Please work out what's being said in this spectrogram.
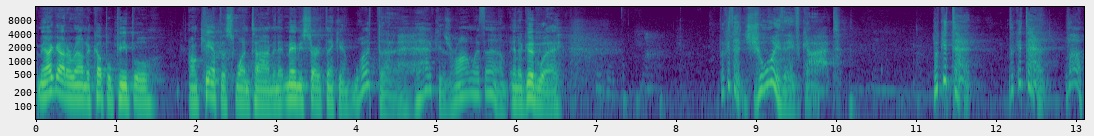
I mean, I got around a couple people on campus one time, and it made me start thinking, what the heck is wrong with them? In a good way. Look at that joy they've got. Look at that. Look at that love.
